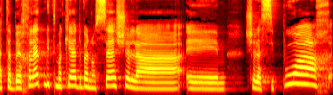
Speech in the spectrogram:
אתה בהחלט מתמקד בנושא של, ה, uh, של הסיפוח אה,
